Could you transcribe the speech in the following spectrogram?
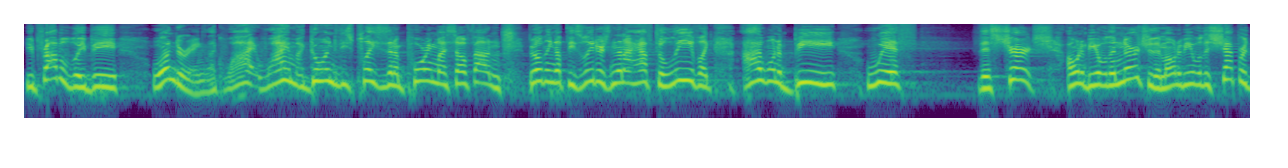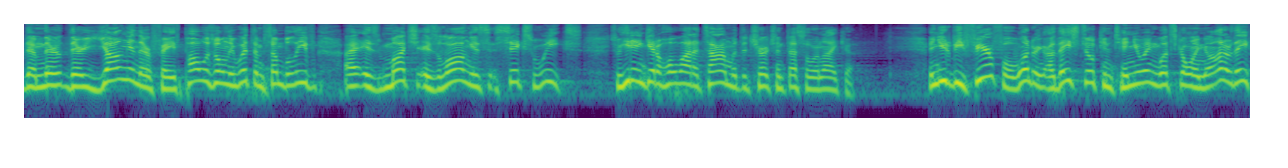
You'd probably be wondering, like, why, why am I going to these places and I'm pouring myself out and building up these leaders and then I have to leave? Like, I want to be with this church. I want to be able to nurture them. I want to be able to shepherd them. They're, they're young in their faith. Paul was only with them, some believe, uh, as much, as long as six weeks. So he didn't get a whole lot of time with the church in Thessalonica. And you'd be fearful, wondering, are they still continuing what's going on? Are they,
